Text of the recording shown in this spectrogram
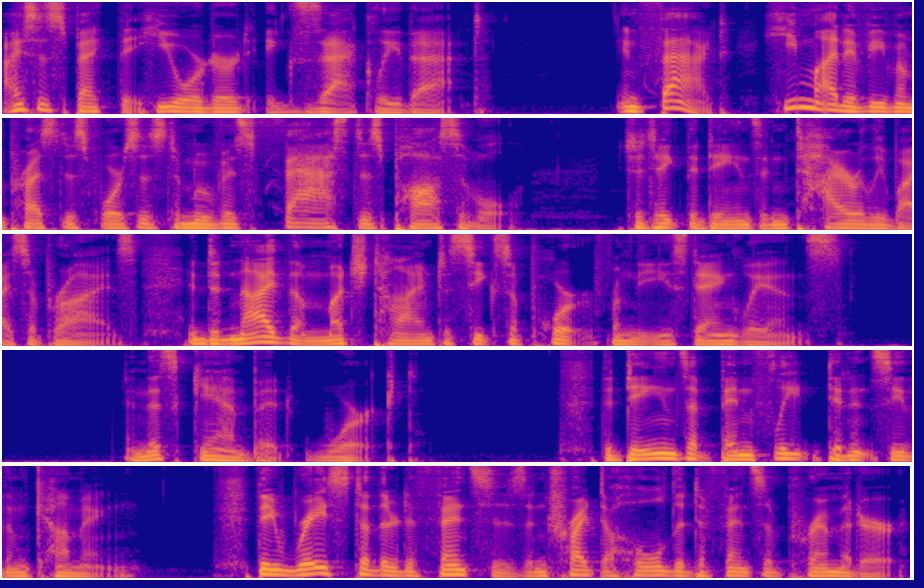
I suspect that he ordered exactly that. In fact, he might have even pressed his forces to move as fast as possible, to take the Danes entirely by surprise, and deny them much time to seek support from the East Anglians. And this gambit worked. The Danes at Benfleet didn't see them coming. They raced to their defenses and tried to hold a defensive perimeter,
